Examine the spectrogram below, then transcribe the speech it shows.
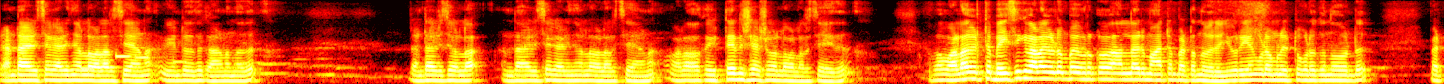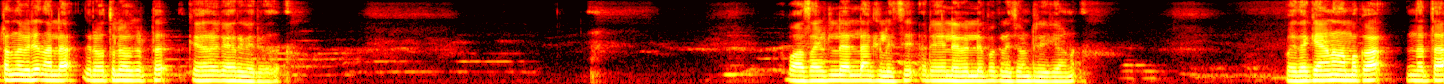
രണ്ടാഴ്ച കഴിഞ്ഞുള്ള വളർച്ചയാണ് വീണ്ടും ഇത് കാണുന്നത്. രണ്ടാഴ്ചയുള്ള രണ്ടാഴ്ച കഴിഞ്ഞുള്ള വളർച്ചയാണ്. വളമൊക്കെ ഇട്ടതിന് ശേഷമുള്ള വളർച്ച ഇത്. അപ്പോൾ വളമിട്ട് ബേസിക് വളം ഇടുമ്പോൾ ഇവർക്ക് നല്ലൊരു മാറ്റം പെട്ടെന്ന് വരും. യൂറിയയും കൂടെ നമ്മൾ ഇട്ട് കൊടുക്കുന്നതുകൊണ്ട് പെട്ടെന്ന് ഇവർ നല്ല ഗ്രോത്തിലൊക്കെ ഇട്ട് കയറി കയറി വരും ആ സൈഡിലെല്ലാം കിളിച്ച് ഒരേ ലെവലിൽ ഇപ്പോൾ കിളിച്ചുകൊണ്ടിരിക്കുകയാണ് അപ്പോൾ ഇതൊക്കെയാണ് നമുക്ക് ഇന്നത്തെ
